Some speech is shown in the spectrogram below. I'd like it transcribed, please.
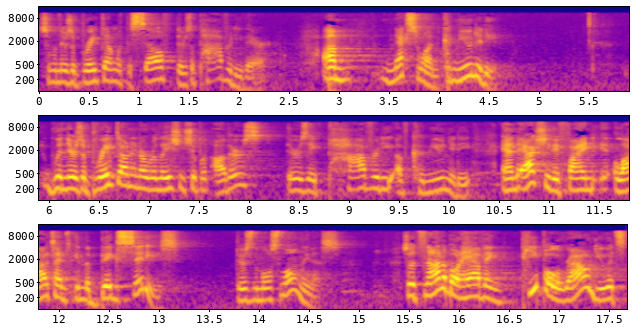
So when there's a breakdown with the self, there's a poverty there. Um, next one community. When there's a breakdown in our relationship with others, there is a poverty of community. And actually, they find a lot of times in the big cities, there's the most loneliness. So it's not about having people around you, it's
